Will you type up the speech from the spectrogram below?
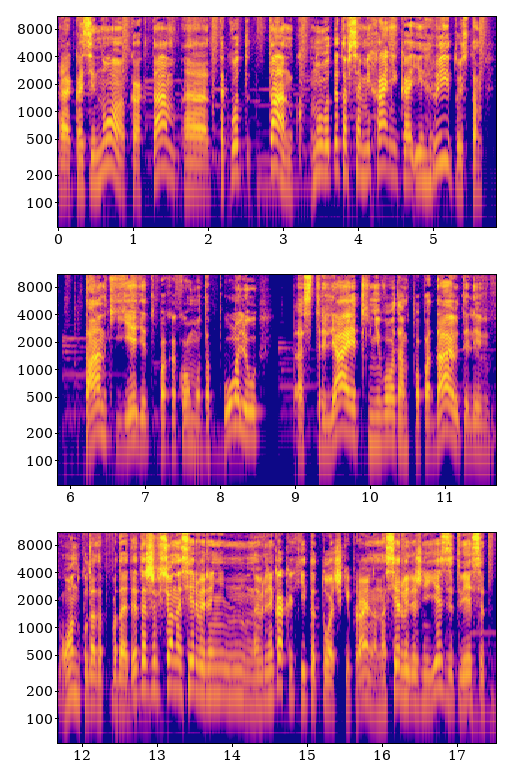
э, казино, как там, э, так вот танк, ну вот эта вся механика игры, то есть там танк едет по какому-то полю, стреляет, в него там попадают, или он куда-то попадает. Это же все на сервере наверняка какие-то точки, правильно? На сервере же не ездит весь этот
